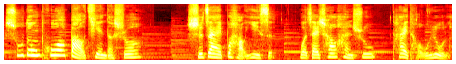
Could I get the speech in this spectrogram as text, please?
苏东坡抱歉地说：“实在不好意思，我在抄汉书，太投入了。”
